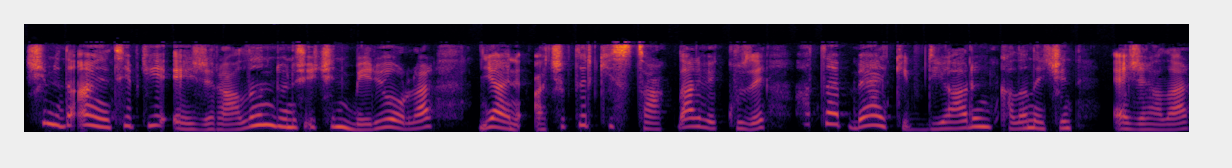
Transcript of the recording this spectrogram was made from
Şimdi de aynı tepkiyi ejderhalığın dönüş için veriyorlar. Yani açıktır ki Starklar ve Kuzey hatta belki diyarın kalanı için ejderhalar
